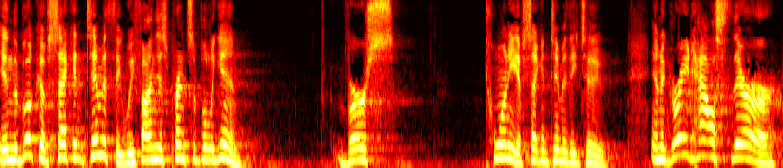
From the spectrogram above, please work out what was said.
In the book of 2 Timothy, we find this principle again. Verse 20 of 2 Timothy 2. In a great house there are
